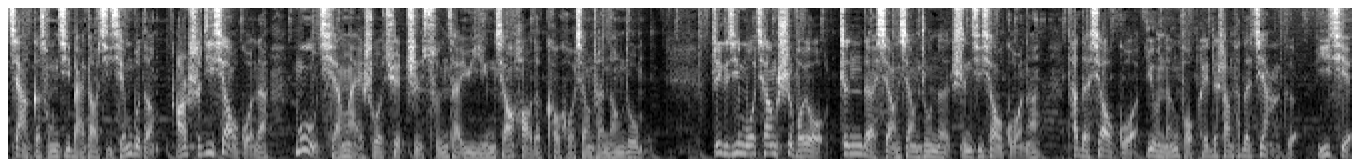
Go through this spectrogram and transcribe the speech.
价格从几百到几千不等，而实际效果呢目前来说却只存在于营销号的口口相传当中。这个筋膜枪是否有真的想象中的神奇效果呢？它的效果又能否配得上它的价格？一切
